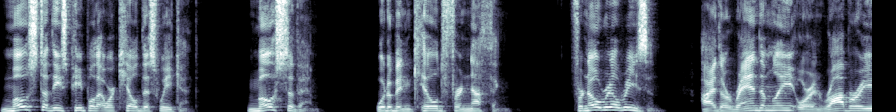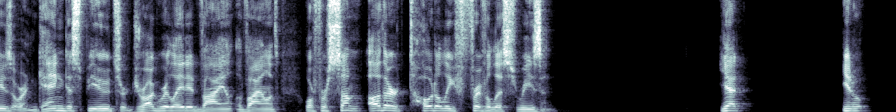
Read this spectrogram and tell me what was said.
Most of these people that were killed this weekend, most of them would have been killed for nothing, for no real reason, either randomly or in robberies or in gang disputes or drug related violence or for some other totally frivolous reason. Yet, you know,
